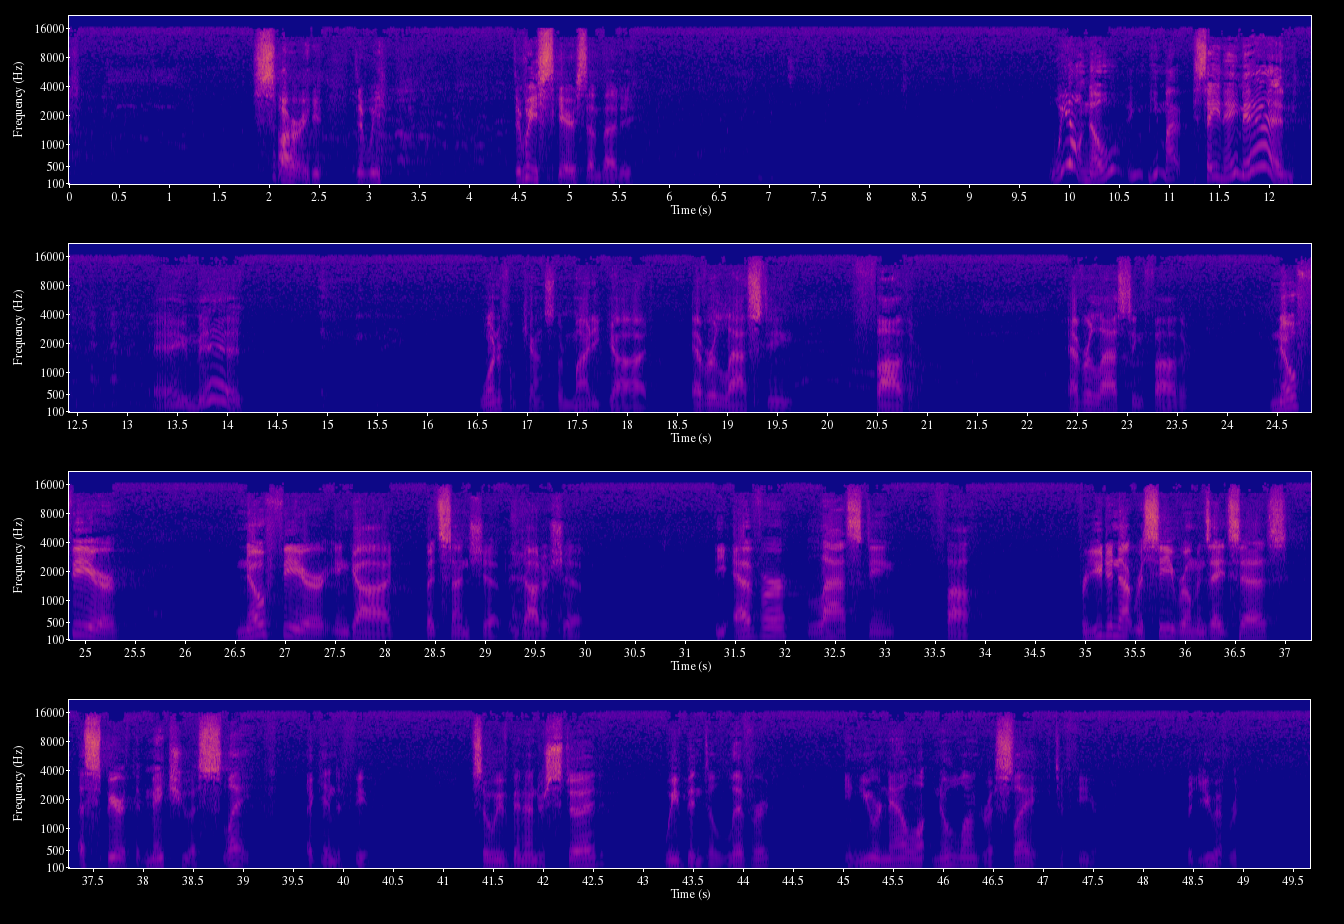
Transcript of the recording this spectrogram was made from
Sorry. Did we did we scare somebody? We don't know. He might say saying amen. amen. Wonderful counselor, mighty God, everlasting Father. Everlasting Father. No fear, no fear in God but sonship and daughtership. The everlasting Father. For you did not receive, Romans 8 says, a spirit that makes you a slave again to fear. So we've been understood, we've been delivered, and you are now no longer a slave to fear. But you have re-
